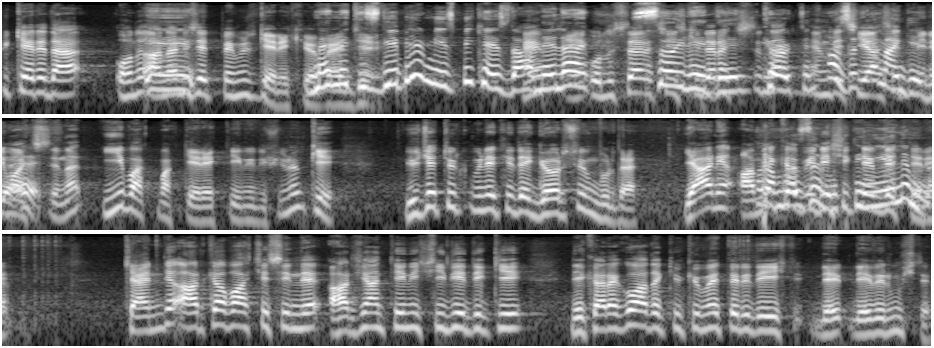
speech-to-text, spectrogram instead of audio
bir kere daha onu Ee, analiz etmemiz gerekiyor Mehmet bence. izleyebilir miyiz bir kez daha Hem neler e, uluslararası ilişkiler söyledi açısından Curtin? hem de Hazır, siyaset geliyor, bilimi evet. açısından iyi bakmak gerektiğini düşünüyorum ki Yüce Türk milleti de görsün burada. Yani Amerika hazır? Birleşik Devletleri mi? kendi arka bahçesinde Arjantin'i, Şili'deki, Nikaragua'daki hükümetleri değiş, de- devirmiştir.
